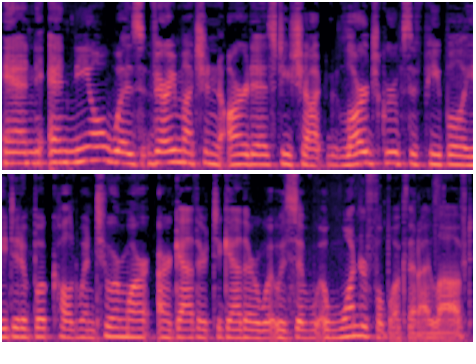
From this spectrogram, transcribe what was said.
And and Neil was very much an artist. He shot large groups of people. He did a book called When Two or More Are Gathered Together, It was a, a wonderful book that I loved.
